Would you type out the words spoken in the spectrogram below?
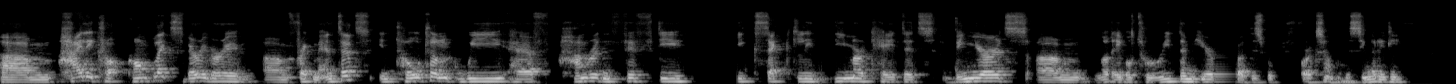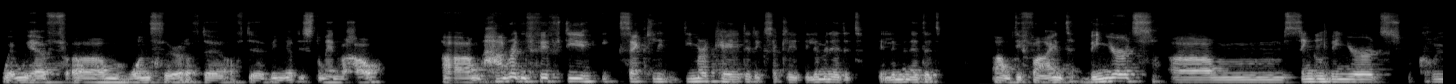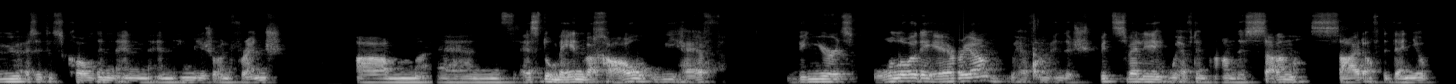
Um, highly complex, very, very um, fragmented. In total, we have 150 exactly demarcated vineyards. Um, not able to read them here, but this would, be, for example, the Singerriedel, where we have um, one third of the of the vineyard is Domaine Wachau. Um, 150 exactly demarcated, exactly delimited, delimited, um, defined vineyards, um, single vineyards, cru as it is called in, in, in English or in French. Um, and as Domaine Wachau, we have vineyards all over the area. We have them in the Spitz Valley. We have them on the southern side of the Danube.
